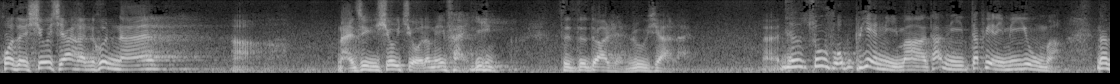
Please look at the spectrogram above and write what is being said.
或者修起来很困难，啊，乃至于修久了没反应，这这都要忍辱下来。啊，那诸佛不骗你嘛，他你他骗你没用嘛。那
